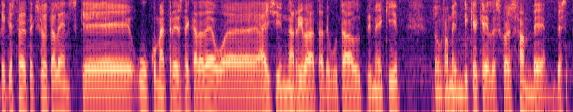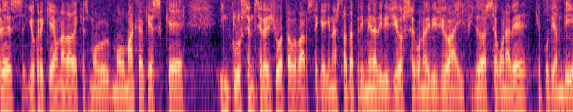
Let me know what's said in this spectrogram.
d'aquesta detecció de talents que 1,3 de cada 10 eh, hagin arribat a debutar al primer equip, doncs, home, indica que les coses fan bé. Després, jo crec que hi ha una dada que és molt, molt maca, que és que inclús sense haver jugat al Barça, que hagin estat a primera divisió, segona divisió A i fins i tot a segona B, que podríem dir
